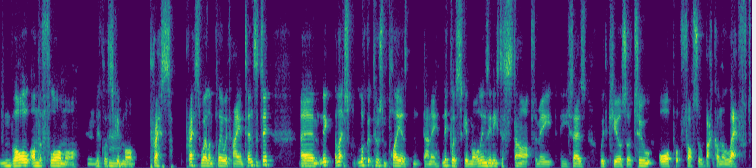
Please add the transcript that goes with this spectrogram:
ball on the floor more. Nicholas Mm. Skidmore press press well and play with high intensity. Um, Nick, let's look at through some players, Danny. Nicholas Skidmore, Lindsay needs to start for me. He says with Kioso two or put Fosu back on the left,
